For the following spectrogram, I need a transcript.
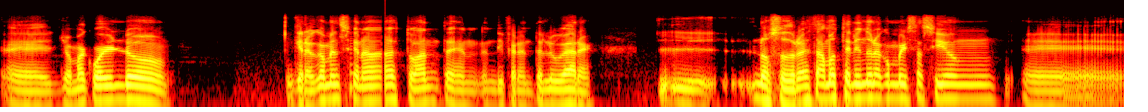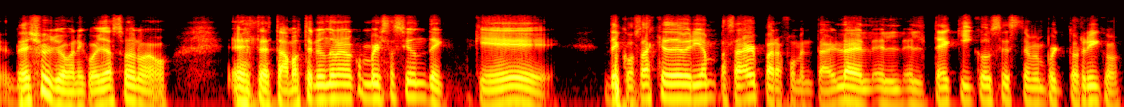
Eh, yo me acuerdo, creo que he mencionado esto antes en, en diferentes lugares. Nosotros estamos teniendo una conversación, eh, de hecho, Giovanni Collazo de nuevo, este, estamos teniendo una conversación de qué, de cosas que deberían pasar para fomentar la- el, el, tech ecosystem en Puerto Rico.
